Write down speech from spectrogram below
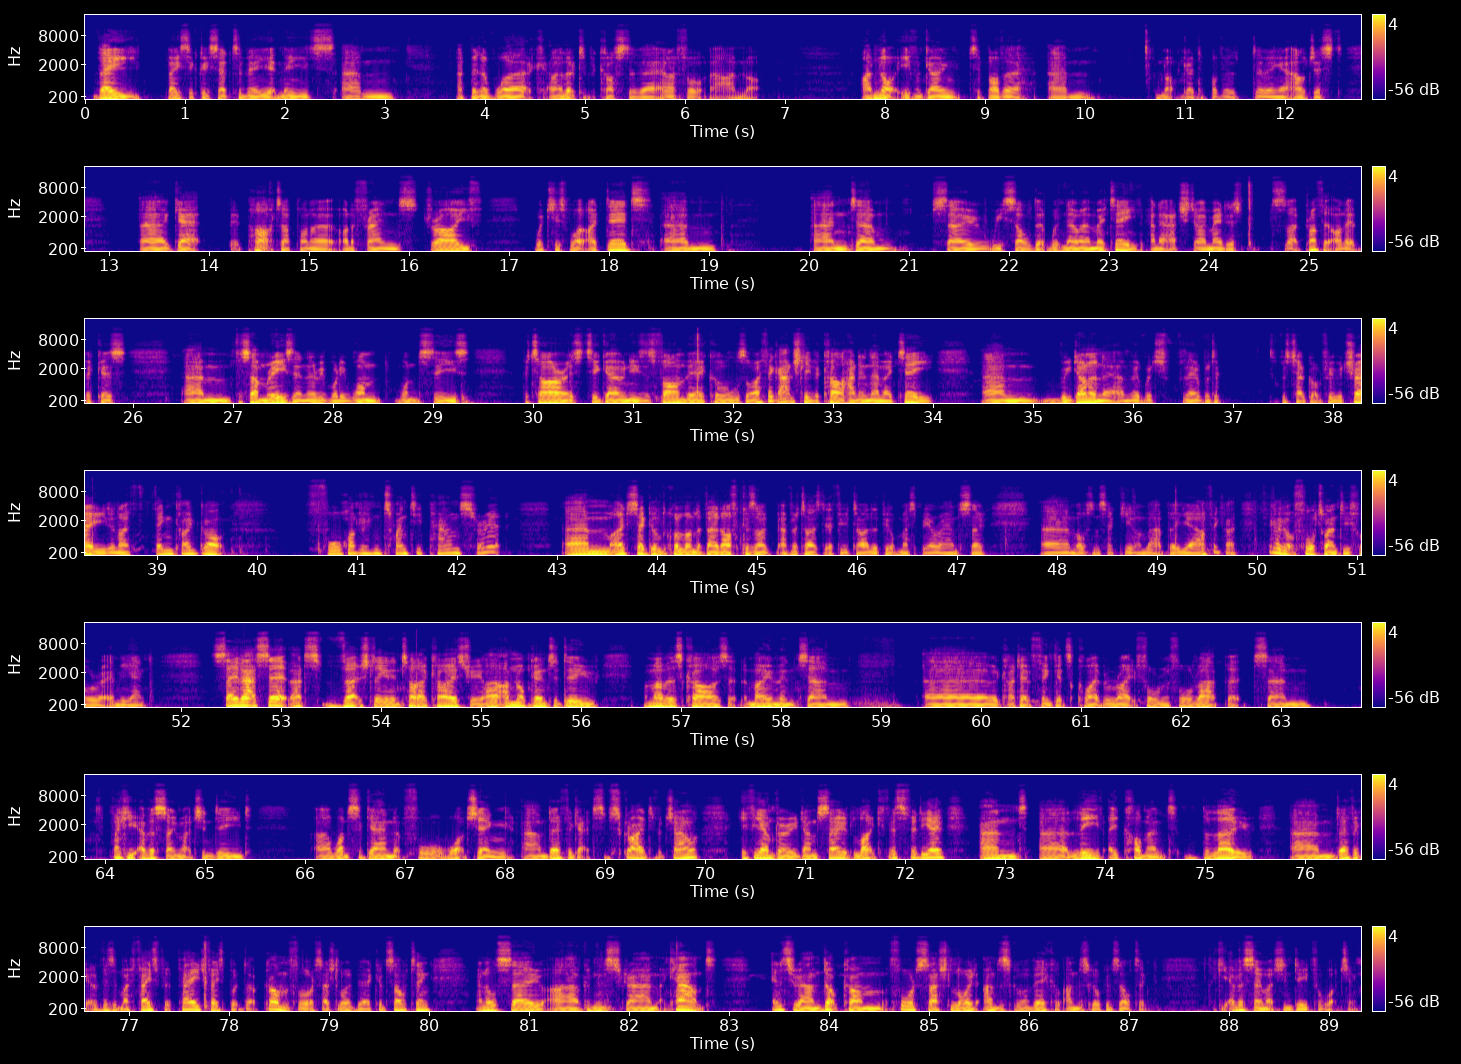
They basically said to me it needs um, a bit of work. And I looked at the cost of it and I thought, no, I'm not I'm not even going to bother. Um, I'm not going to bother doing it. I'll just uh, get it parked up on a on a friend's drive, which is what I did. Um, and um, so we sold it with no MOT, and actually I made a slight profit on it because um, for some reason everybody want wants these Vitaras to go and use as farm vehicles, or I think actually the car had an MOT um, redone on it, which they're able to this chap got through the trade, and I think I got four hundred and twenty pounds for it. Um, I'd take quite a lot of that off because I've advertised it a few times and people messed me around, so um, I wasn't so keen on that. But yeah, I think I, I think I got four twenty for it in the end. So that's it. That's virtually an entire car history. I, am not going to do my mother's cars at the moment. Um, uh, I don't think it's quite the right forum for that, but um, thank you ever so much indeed uh, once again for watching. Um, don't forget to subscribe to the channel if you haven't already done so. Like this video and uh, leave a comment below. Um, don't forget to visit my Facebook page, facebook.com forward slash Lloyd Consulting. And also, I've got an Instagram account, instagram.com forward slash Lloyd underscore vehicle underscore consulting. Thank you ever so much indeed for watching.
